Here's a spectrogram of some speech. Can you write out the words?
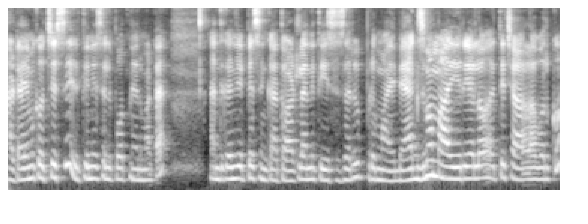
ఆ టైంకి వచ్చేసి తినేసి వెళ్ళిపోతున్నాయి అనమాట అందుకని చెప్పేసి ఇంకా తోటలన్నీ తీసేశారు. ఇప్పుడు మా మ్యాక్సిమం మా ఏరియాలో అయితే చాలా వరకు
